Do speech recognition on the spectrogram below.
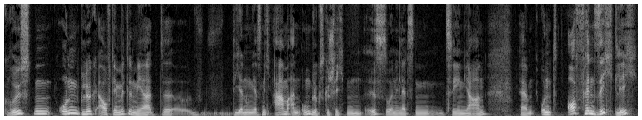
größten Unglück auf dem Mittelmeer, die ja nun jetzt nicht arm an Unglücksgeschichten ist, so in den letzten zehn Jahren, ähm, und offensichtlich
